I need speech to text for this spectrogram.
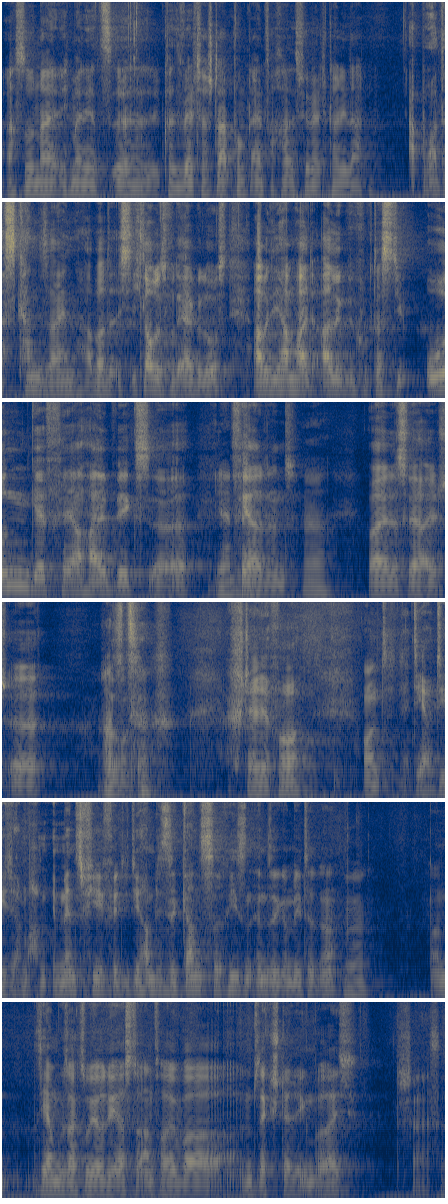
Ach so, nein, ich meine jetzt äh, quasi welcher Startpunkt einfacher ist für welche Kandidaten. Ah, boah, das kann sein, aber ich, ich glaube, das wird eher gelost. Aber die haben halt alle geguckt, dass die ungefähr halbwegs äh, fair sind. Ja. Weil das wäre halt. Äh, Also, okay. Stell dir vor. Und die, die, haben immens viel für die, die haben diese ganze Rieseninsel gemietet, ne? ja. Und die haben gesagt, so ja, die erste Anfrage war im sechsstelligen Bereich. Scheiße.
